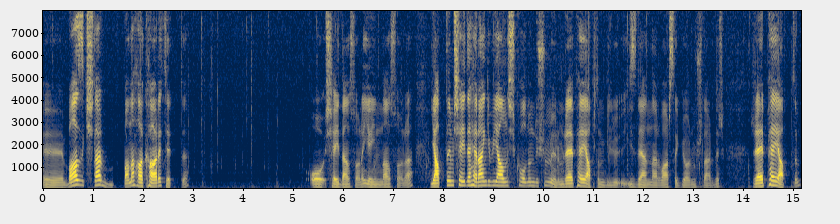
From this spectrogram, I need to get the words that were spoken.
e, bazı kişiler bana hakaret etti. O şeyden sonra, yayından sonra. Yaptığım şeyde herhangi bir yanlışlık olduğunu düşünmüyorum. RP yaptım izleyenler varsa görmüşlerdir. RP yaptım.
